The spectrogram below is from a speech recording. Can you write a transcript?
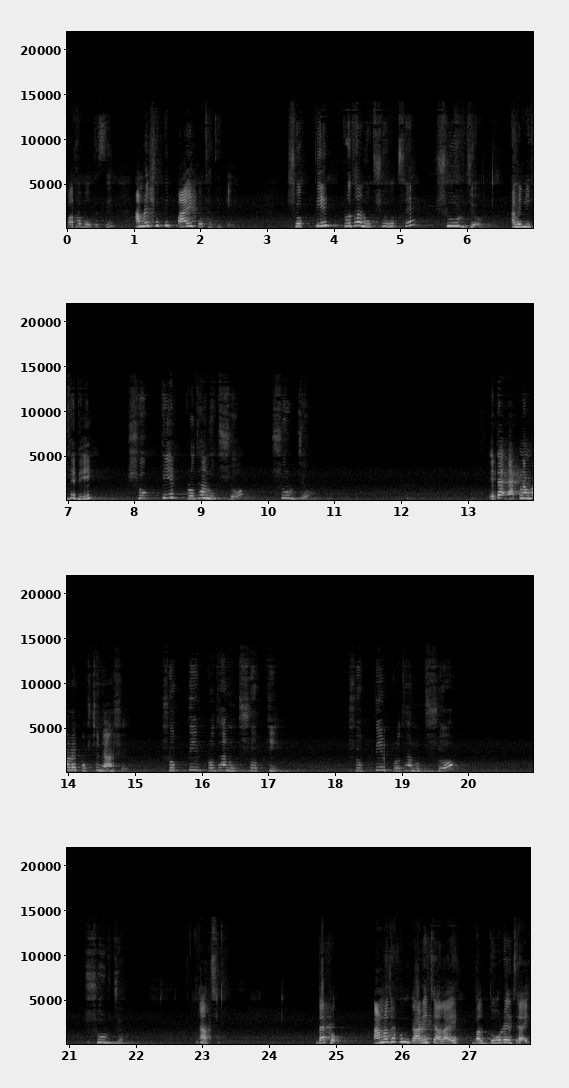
কথা বলতেছি, আমরা শক্তি পাই কোথা থেকে? শক্তির প্রধান উৎস হচ্ছে সূর্য। আমি লিখে দিই, শক্তির প্রধান উৎস সূর্য। এটা এক নম্বরের কোশ্চেনে আসে। শক্তির প্রধান উৎস কি? শক্তির প্রধান উৎস সূর্য। আচ্ছা। দেখো, আমরা যখন গাড়ি চালাই বা দৌড়ে যাই,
